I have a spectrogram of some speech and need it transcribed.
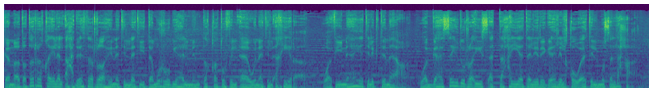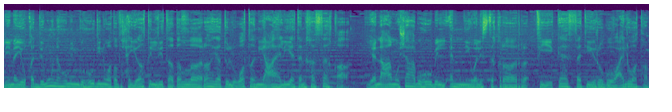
كما تطرق إلى الأحداث الراهنة التي تمر بها المنطقة في الآونة الأخيرة. وفي نهاية الاجتماع وجه السيد الرئيس التحية لرجال القوات المسلحة لما يقدمونه من جهود وتضحيات لتظل راية الوطن عالية خفاقة ينعم شعبه بالأمن والاستقرار في كافة ربوع الوطن.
